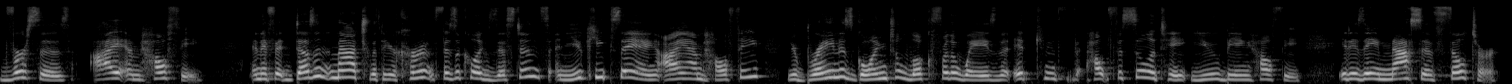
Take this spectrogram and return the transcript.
versus I am healthy. And if it doesn't match with your current physical existence and you keep saying, I am healthy, your brain is going to look for the ways that it can f- help facilitate you being healthy. It is a massive filter.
